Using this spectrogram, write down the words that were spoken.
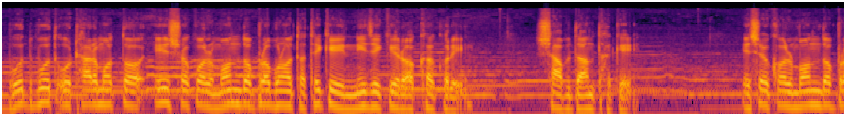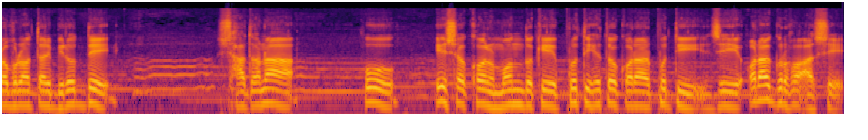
বুদবুদ ওঠার মতো এ সকল মন্দ প্রবণতা থেকে নিজেকে রক্ষা করে, সাবধান থাকে। এ সকল মন্দ প্রবণতার বিরুদ্ধে সাধনা ও এ সকল মন্দকে প্রতিহত করার প্রতি যে অনাগ্রহ আসে,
